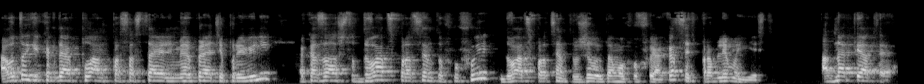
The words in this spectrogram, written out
А в итоге, когда план по составили, мероприятие провели, оказалось, что 20% Уфы, 20% жилых домов Уфы, оказывается, эти проблемы есть. Одна пятая.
